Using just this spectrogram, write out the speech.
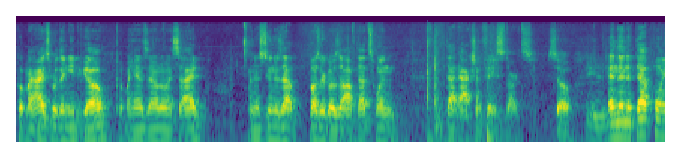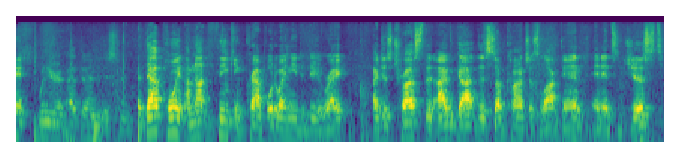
put my eyes where they need to go, put my hands down to my side. And as soon as that buzzer goes off, that's when that action phase starts. So, And- then at that point, When you're at the end of this thing. at that point, I'm not thinking, crap, what do I need to do, right? I just trust that I've got this subconscious locked in and it's just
